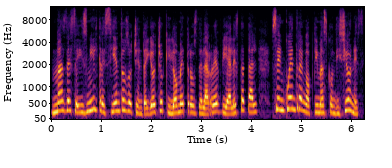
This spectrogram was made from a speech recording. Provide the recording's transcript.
más de 6.388 kilómetros de la red vial estatal se encuentran en óptimas condiciones,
